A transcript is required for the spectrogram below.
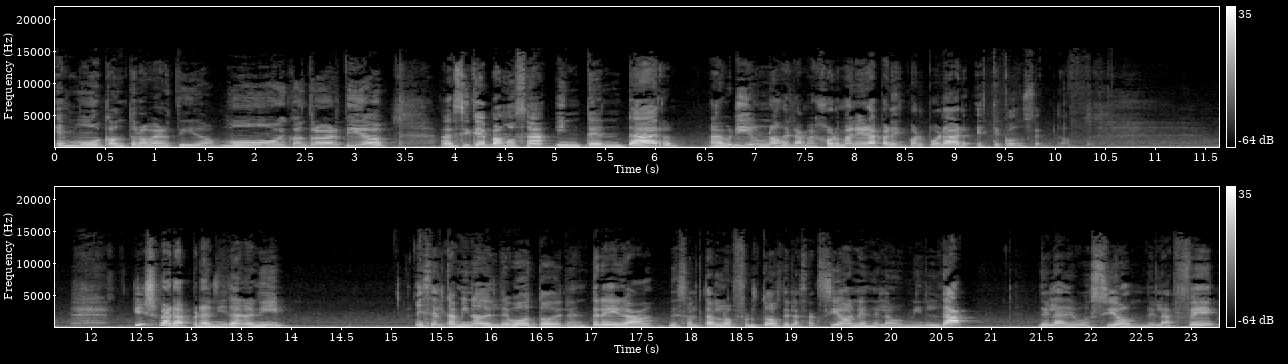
es muy controvertido, muy controvertido. Así que vamos a intentar abrirnos de la mejor manera para incorporar este concepto. Ishvara Pranidanani es el camino del devoto, de la entrega, de soltar los frutos de las acciones, de la humildad, de la devoción, de la fe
